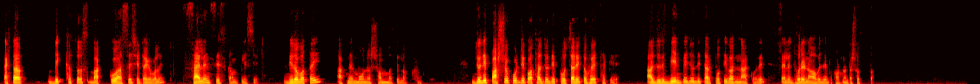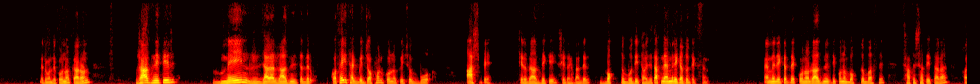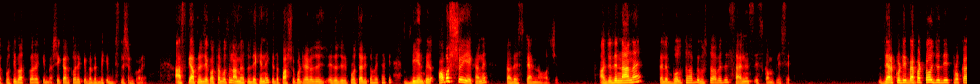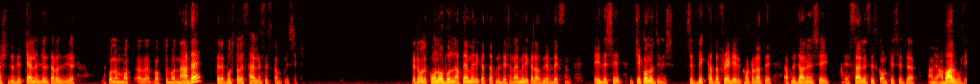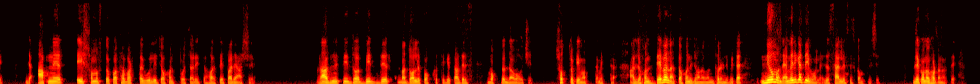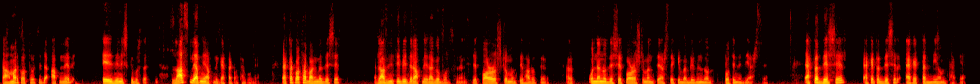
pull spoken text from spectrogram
একটা বিখ্যাত বাক্য আছে সেটাকে বলে সাইলেন্স ইজ কমপ্লিসিট নীরবতাই আপনার মন ও সম্মতির লক্ষণ। যদি পাঁচশো কোটি কথা যদি প্রচারিত হয়ে থাকে, আর যদি বিএনপি যদি তার প্রতিবাদ না করে, তাহলে ধরে নেওয়া হবে যে ঘটনাটা সত্য। এটার মধ্যে কোনো, কারণ রাজনীতির মেইন যারা রাজনীতি তাদের কথাই থাকবে যখন কোনো কিছু আসবে, সেটা রাজনীতি সেটা তাদের বক্তব্য দিতে হয়। যেটা আপনি আমেরিকাতে দেখছেন। আমেরিকাতে কোনো রাজনীতি, কোনো বক্তব্য আছে, সাথে সাথে তারা হয়, প্রতিবাদ করে কিংবা স্বীকার করে কিংবা বিশ্লেষণ করে। আজকে আপনি যে কথা বলছেন, আমি হয়তো দেখিনি কিন্তু পাঁচশো কোটি টাকা যদি যদি প্রচারিত হয়ে থাকে, বিএনপির অবশ্যই এখানে তাদের স্ট্যান্ড নেওয়া উচিত। আর যদি না নেয়, তাহলে বলতে হবে, বুঝতে হবে যে সাইলেন্স ইজ কমপ্লিসিট দেড় কোটি ব্যাপারটাও যদি প্রকাশ, যদি চ্যালেঞ্জ যদি তারা যদি কোনো মত বক্তব্য না দেয়, তাহলে বুঝতে হবে সাইলেন্স ইজ কমপ্লিসিট এটা মানে কোনো ভুল না। আপনি আমেরিকাতে, আপনি দেখছেন, আমেরিকার রাজনীতি দেখছেন। এই দেশে যে কোনো জিনিস, সে বিখ্যাত ফ্রেডির ঘটনাতে আপনি জানেন সেই সাইলেন্স ইজ কমপ্লিসিটটা আমি আবার বলি যে আপনার এই সমস্ত কথাবার্তাগুলি যখন প্রচারিত হয়, পেপারে আসে, রাজনীতি বিদদের বা দলের পক্ষ থেকে তাদের বক্তব্য দেওয়া উচিত। সত্য কি মিথ্যা? আর যখন দেবে না, তখনই জনগণ ধরে নেবে। এটা নিয়ম আমেরিকাতেই বলে যে সাইলেন্স ইজ কমপ্লিসিট যে কোনো ঘটনাতে। তা আমার কথা হচ্ছে যে, আপনার এই জিনিসকে বুঝতে পারছি। লাস্টলি আপনি, আপনাকে একটা কথা বলে। একটা কথা বাংলাদেশের রাজনীতিবিদরা আপনি এর আগেও বলছিলেন যে, পররাষ্ট্রমন্ত্রী ভারতের আর অন্যান্য দেশের পররাষ্ট্রমন্ত্রী আসছে কিংবা বিভিন্ন প্রতিনিধি আসছে। একটা দেশের, এক একটা দেশের এক একটা নিয়ম থাকে।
